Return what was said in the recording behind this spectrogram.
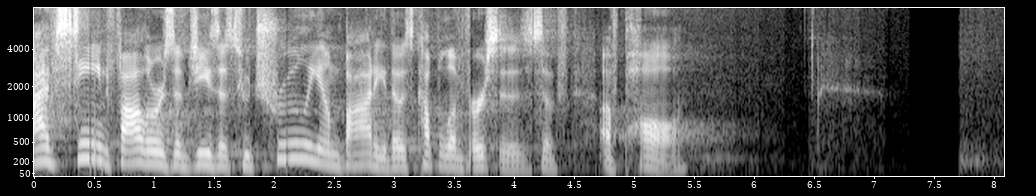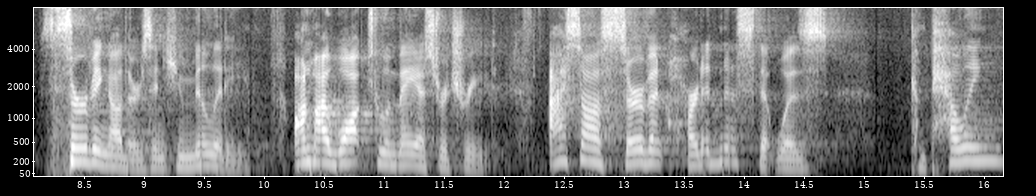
I've seen followers of Jesus who truly embody those couple of verses of, of Paul. Serving others in humility. On my walk to Emmaus retreat, I saw servant heartedness that was compelling,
